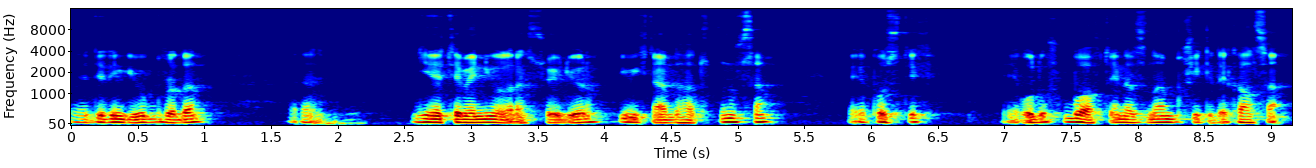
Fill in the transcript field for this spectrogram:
E, dediğim gibi burada e, yine temenni olarak söylüyorum. Bir miktar daha tutunursa e, pozitif olur. Bu hafta en azından bu şekilde kalsa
